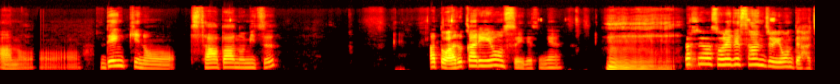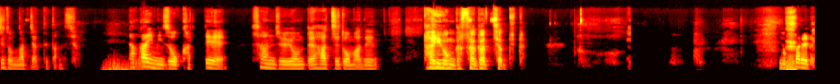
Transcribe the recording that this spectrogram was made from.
あの、電気のサーバーの水？あと、アルカリイオン水ですね。うんうんうんうん。私はそれで34.8度になっちゃってたんですよ。高い水を買って34.8度まで体温が下がっちゃってた。よかれと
